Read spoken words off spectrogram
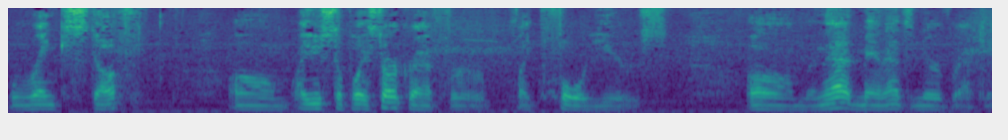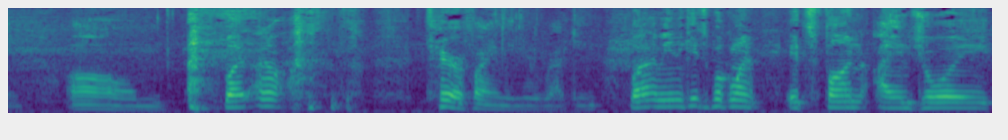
rank stuff. Um, I used to play StarCraft for like four years, um, and that man, that's nerve wracking. Um, but I don't, terrifyingly nerve wracking. But I mean, in case of Pokemon, it's fun. I enjoy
